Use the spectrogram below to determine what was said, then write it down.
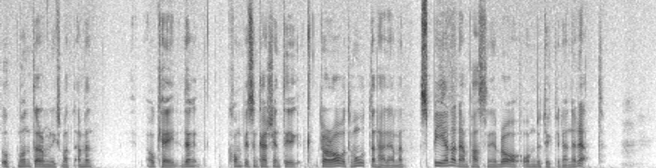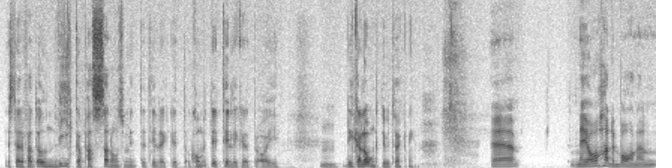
uppmuntra dem liksom att, ja, men okej, den kompisen kanske inte klarar av att ta emot den här, men spela den passningen bra om du tycker den är rätt. Istället för att undvika att passa de som inte tillräckligt, och kommit tillräckligt bra i Mm. lika långt i utveckling. Eh, när jag hade barnen,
